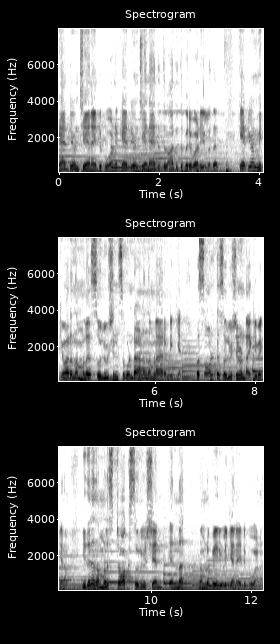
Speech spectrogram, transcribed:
കാറ്റയോൺ ചെയ്യാനായിട്ട് പോവാണ്. കാറ്റയോൺ ചെയ്യാൻ ആദ്യത്തെ ആദ്യത്തെ പരിപാടി ഉള്ളത് കാറ്റയോൺ മിക്കവാറും നമ്മൾ സൊല്യൂഷൻസ് കൊണ്ടാണ് നമ്മൾ ആരംഭിക്കുക. അപ്പോൾ സോൾട്ട് സൊല്യൂഷൻ ഉണ്ടാക്കി വെക്കണം. ഇതിനെ നമ്മൾ സ്റ്റോക്ക് സൊല്യൂഷൻ എന്ന് നമ്മൾ പേര് വിളിക്കാനായിട്ട് പോവാണ്.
